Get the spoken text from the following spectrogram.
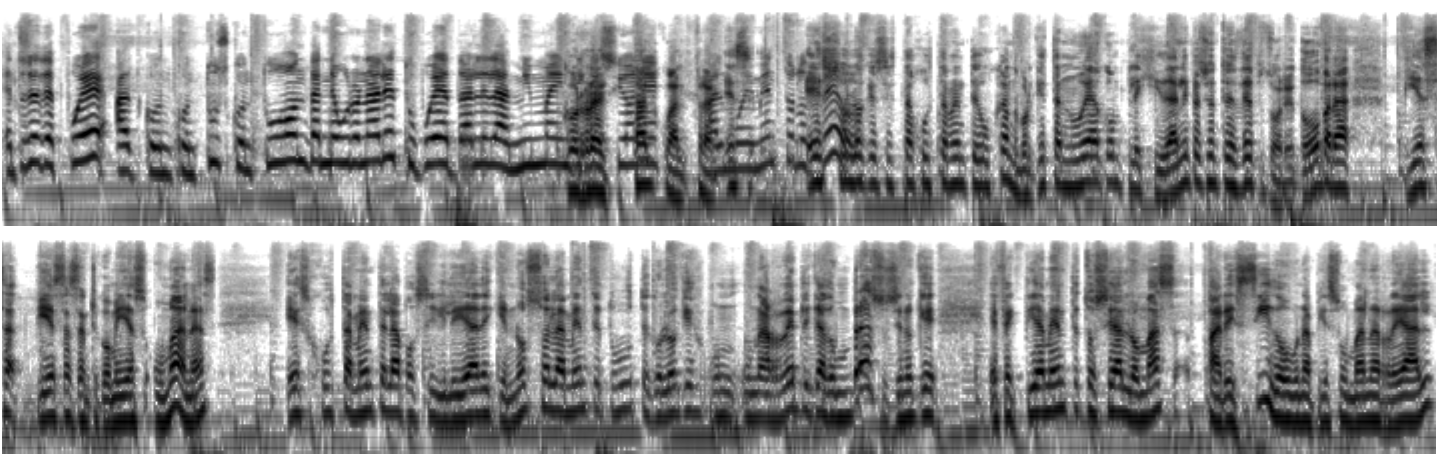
Entonces después a- con, con tus con tus ondas neuronales tú puedes darle las mismas Correcto, indicaciones tal cual, Fran. al Es- movimiento de los eso dedos. es lo que se está justamente buscando, porque esta nueva complejidad en la impresión 3D, sobre todo para pieza- piezas, entre comillas, humanas, es justamente la posibilidad de que no solamente tú te coloques un- una réplica de un brazo, sino que efectivamente esto sea lo más parecido a una pieza humana real,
